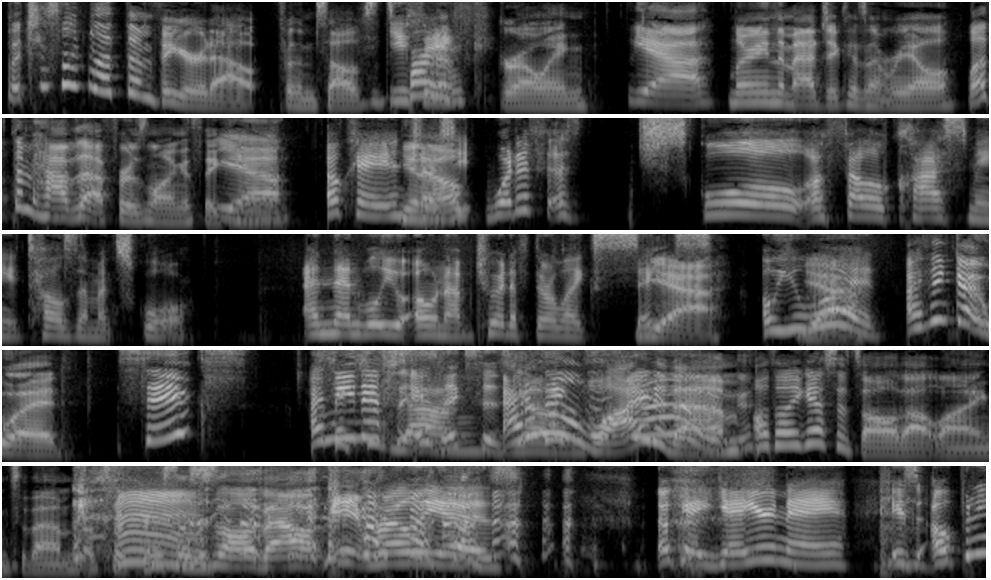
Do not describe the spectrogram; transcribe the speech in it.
But just like let them figure it out for themselves. It's You part think? of growing. Yeah. Learning the magic isn't real. Let them have that for as long as they can. Yeah. can. Okay, You know? interesting. What if a school, a fellow classmate tells them at school? And then will you own up to it if they're like six? Yeah. Oh, you Yeah. would. I think I would. Six? I mean, Six if is young. Six is I don't young. know lie to them. Although I guess it's all about lying to them. That's what mm. Christmas is all about. It really is. Okay, yay or nay? Is opening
